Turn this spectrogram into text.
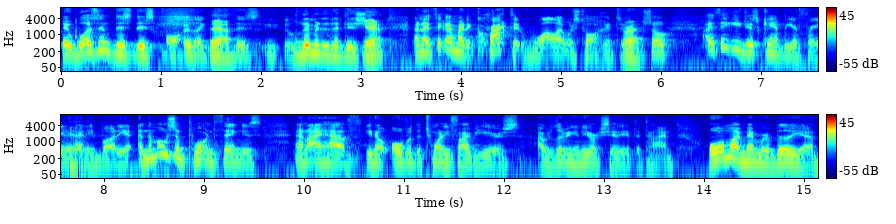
it wasn't this this uh, like Yeah. this, this limited edition." Yeah. And I think I might have cracked it while I was talking to him. So I think you just can't be afraid of Yeah. anybody. And the most important thing is, and I have, you know, over the 25 years, I was living in New York City at the time. All my memorabilia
